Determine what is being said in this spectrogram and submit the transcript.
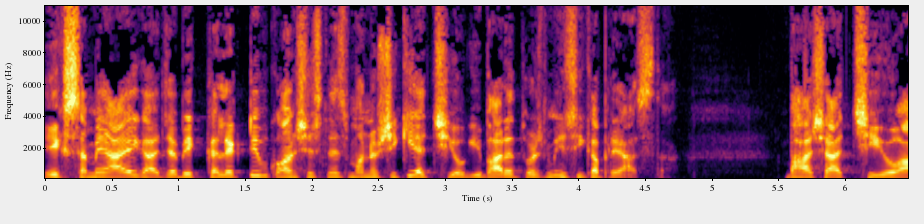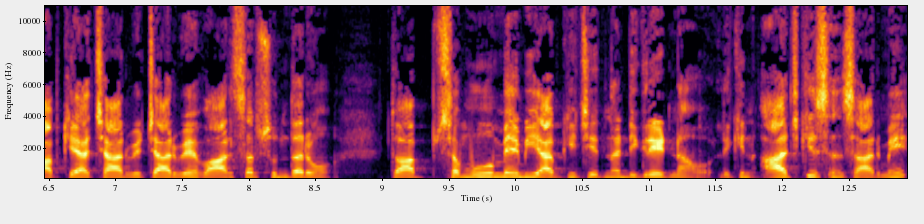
एक समय आएगा जब एक कलेक्टिव कॉन्शियसनेस मनुष्य की अच्छी होगी। भारतवर्ष में इसी का प्रयास था। भाषा अच्छी हो, आपके आचार विचार व्यवहार सब सुंदर हो। तो आप समूह में भी आपकी चेतना डिग्रेड ना हो। लेकिन आज के संसार में,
